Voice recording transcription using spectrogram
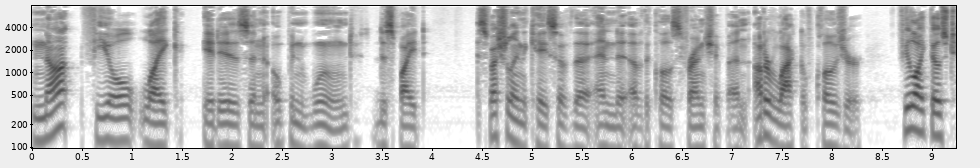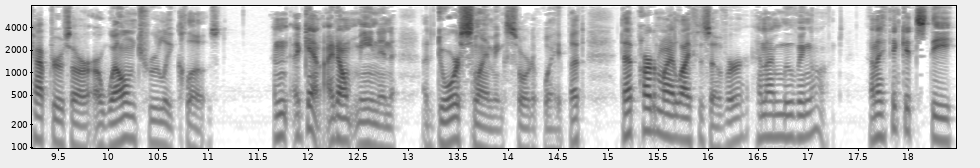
not feel like it is an open wound, despite, especially in the case of the end of the close friendship, an utter lack of closure. Feel like those chapters are, are well and truly closed. And again, I don't mean in a door slamming sort of way, but that part of my life is over and I'm moving on. And I think it's the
